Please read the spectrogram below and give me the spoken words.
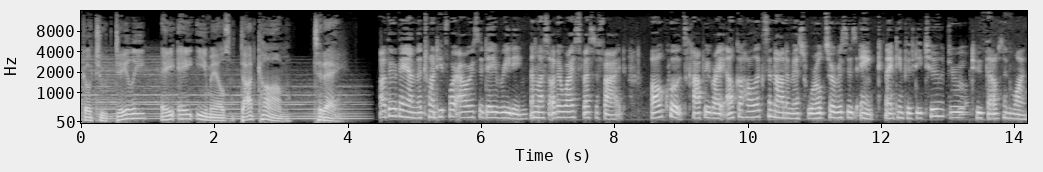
go to dailyaaemails.com today. Other than the 24 hours a day reading, unless otherwise specified, all quotes copyright Alcoholics Anonymous World Services Inc., 1952 through 2001.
